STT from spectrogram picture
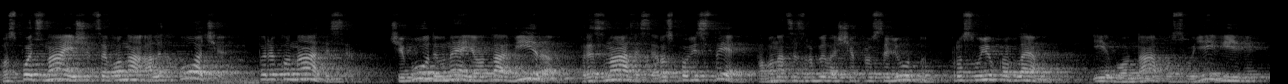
Господь знає, що це вона, але хоче переконатися, чи буде в неї ота віра признатися, розповісти. А вона це зробила ще привселюдно, про свою проблему. І вона по своїй вірі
